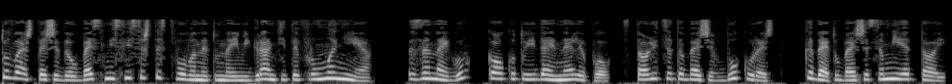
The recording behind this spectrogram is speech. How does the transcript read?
Това щеше да обесмисли съществуването на иммигрантите в Румъния. За него, колкото и да е нелепо, столицата беше в Букурещ, където беше самият той.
